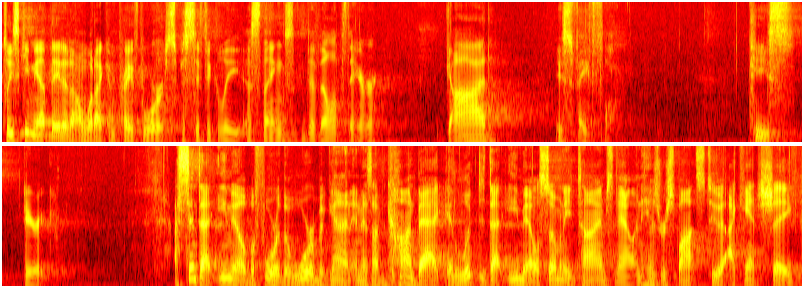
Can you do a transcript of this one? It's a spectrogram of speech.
Please keep me updated on what I can pray for specifically as things develop there. God is faithful. Peace, Eric. I sent that email before the war began, and as I've gone back and looked at that email so many times now, and his response to it, I can't shake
